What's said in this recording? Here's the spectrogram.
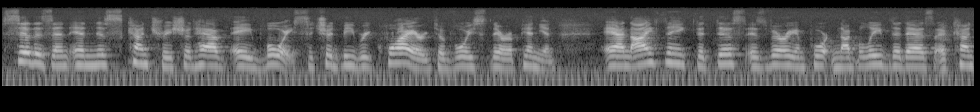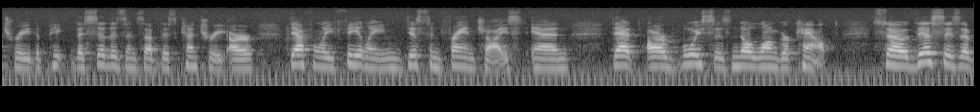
citizen in this country should have a voice. It should be required to voice their opinion. And I think that this is very important. I believe that as a country, the, the citizens of this country are definitely feeling disenfranchised and that our voices no longer count. So this is a,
